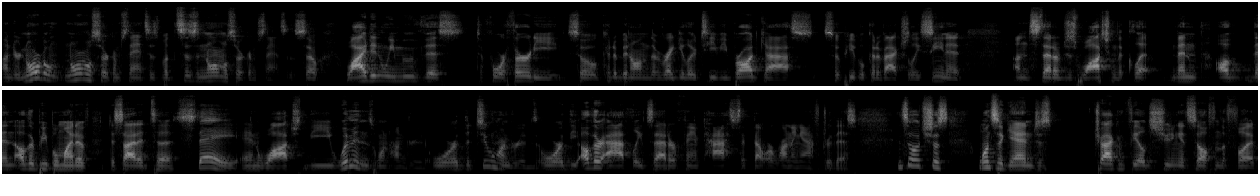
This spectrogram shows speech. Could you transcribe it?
under normal normal circumstances, but this isn't normal circumstances. So why didn't we move this to 4:30 so it could have been on the regular TV broadcast so people could have actually seen it instead of just watching the clip. Then uh, then other people might have decided to stay and watch the women's 100 or the 200s or the other athletes that are fantastic that were running after this. And so it's just once again just track and field shooting itself in the foot.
